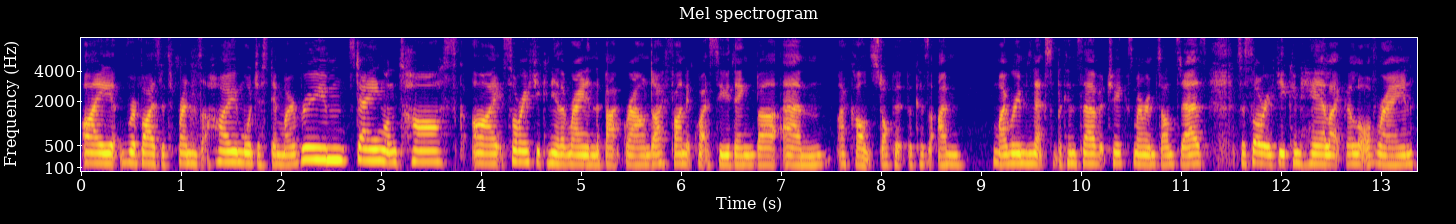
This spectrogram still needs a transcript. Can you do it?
I revise with friends at home or just in my room. Staying on task I sorry if you can hear the rain in the background. I find it quite soothing but um I can't stop it because I'm my room's next to the conservatory because my room's downstairs so sorry if you can hear like a lot of rain.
